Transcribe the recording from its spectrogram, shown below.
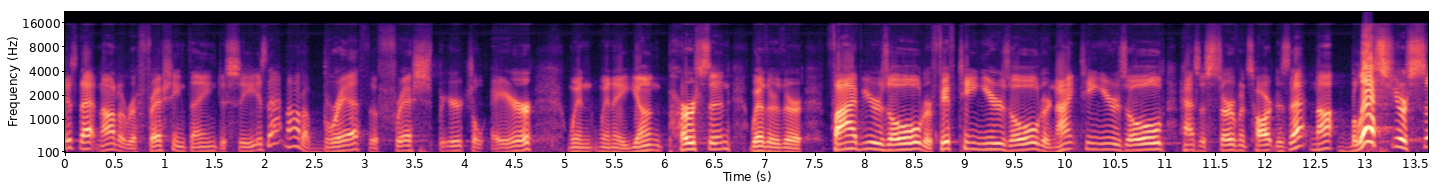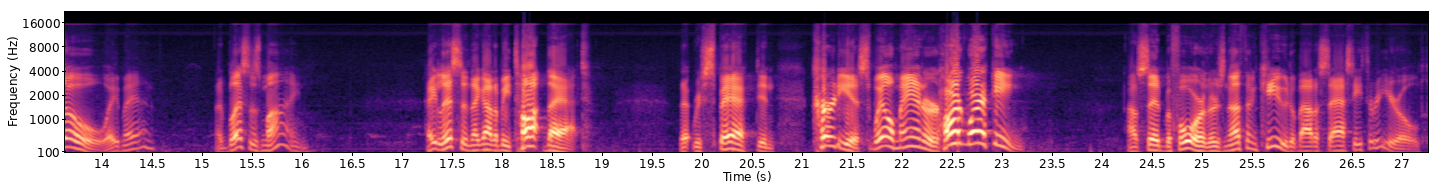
Is that not a refreshing thing to see? Is that not a breath of fresh spiritual air when, when a young person, whether they're five years old or 15 years old or 19 years old, has a servant's heart? Does that not bless your soul? Amen. It blesses mine. Hey, listen, they got to be taught that. That respect and courteous, well mannered, hardworking. I've said before, there's nothing cute about a sassy three year old.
